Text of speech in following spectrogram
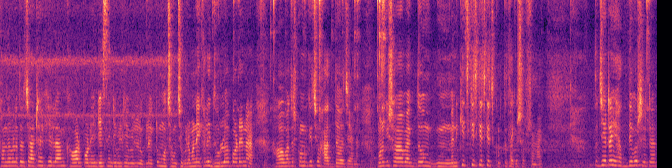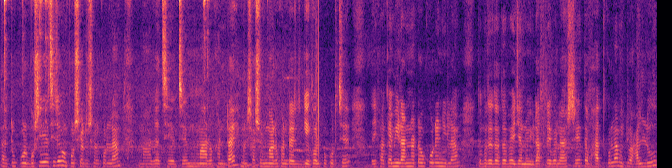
সন্ধ্যাবেলা তো চা টা খেলাম খাওয়ার পরে ড্রেসিং টেবিল টেবিল লোকগুলো একটু মোছামুছিগুলো মানে খালি ধুলো পড়ে না হাওয়া বাতাস কোনো কিছু হাত দেওয়া যায় না। মনে কি সব একদম মানে কিচকিচ কিচকিচ করতে থাকে সব সময় তো যেটাই হাত দেবো সেটা তা একটু পর- বসেই আছি যখন পরিষ্কার টরিষ্কার করলাম। মা গেছে হচ্ছে মার ওখানটায় মানে শাশুড়ি মার ওখানটায় গিয়ে গল্প করছে। তো এই ফাঁকে আমি রান্নাটাও করে নিলাম। তোমাদের দাদাভাই জানোই রাত্রেবেলা আসে, তা ভাত করলাম, একটু আলু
